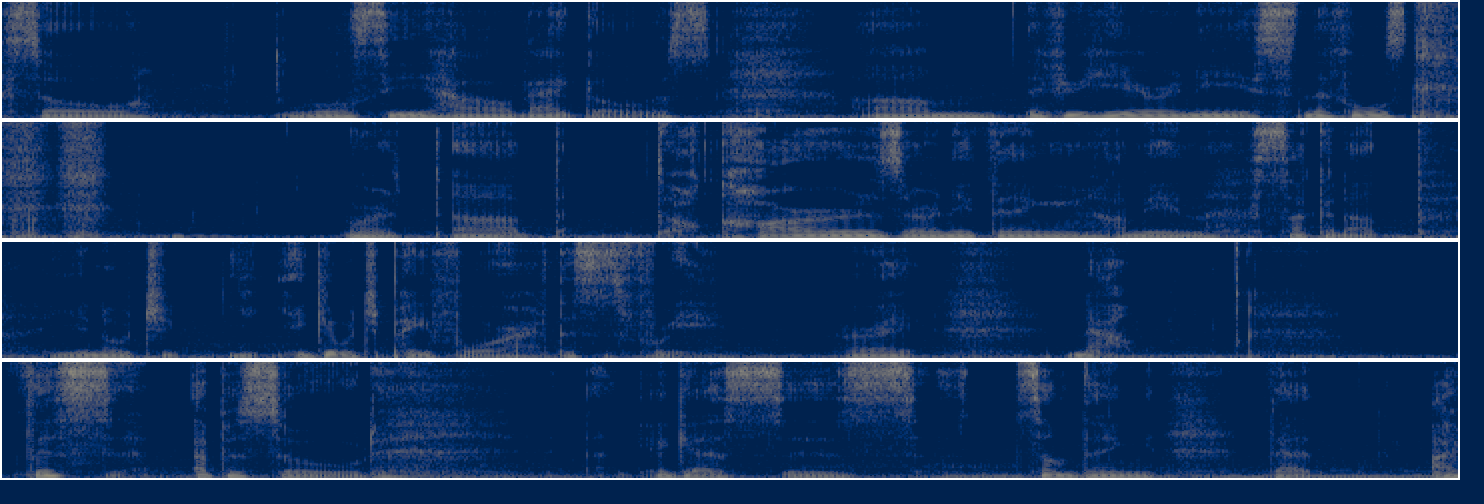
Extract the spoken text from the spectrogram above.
So we'll see how that goes. Um, if you hear any sniffles or uh, cars or anything, I mean, suck it up. You know what you you get what you pay for. This is free. All right. Now, this episode, I guess, is something that I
